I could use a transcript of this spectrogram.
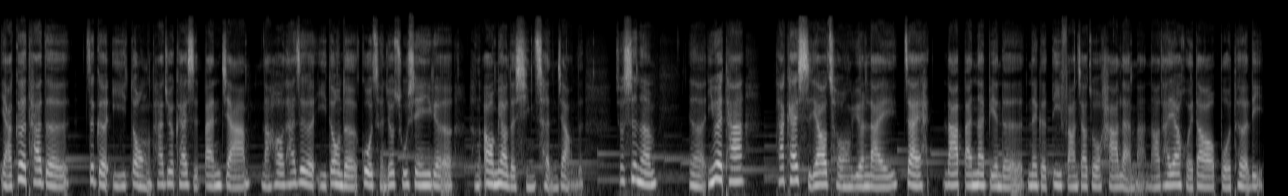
雅各他的这个移动，他就开始搬家，然后他这个移动的过程就出现一个很奥妙的行程，这样的就是呢，呃，因为他他开始要从原来在拉班那边的那个地方叫做哈兰嘛，然后他要回到伯特利，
